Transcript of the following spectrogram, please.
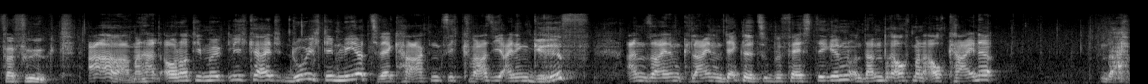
verfügt. Aber man hat auch noch die Möglichkeit, durch den Mehrzweckhaken sich quasi einen Griff an seinem kleinen Deckel zu befestigen und dann braucht man auch keine, ach,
